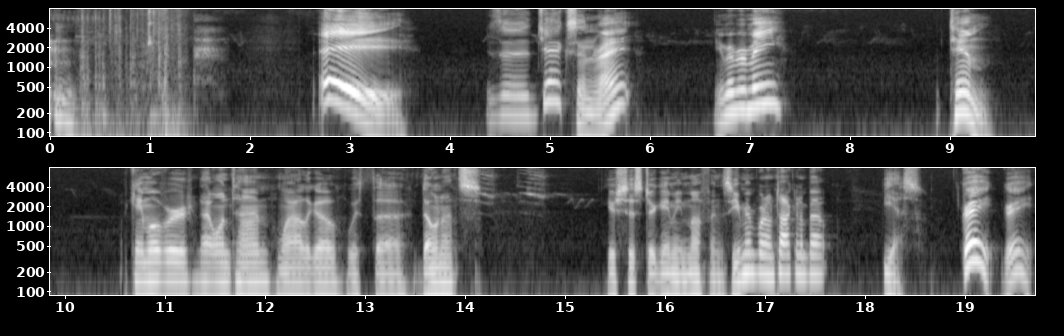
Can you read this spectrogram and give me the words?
hey, it's uh, Jackson, right? You remember me? Tim. I came over that one time a while ago with uh, donuts. Your sister gave me muffins. You remember what I'm talking about? Yes. Great, great.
